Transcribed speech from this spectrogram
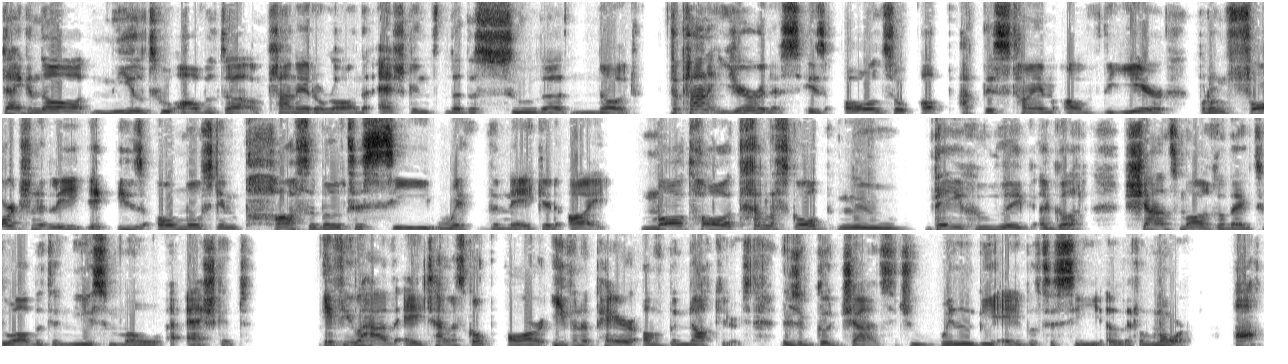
de ná níl tú ábalta an planéid Orán ecint le desúla nod. The planet Uranus is also up at this time of the year, but unfortunately it is almost impossible to see with the naked eye. Mátá telescope nu béhulig a gut, seans má go bheith tú ábalta mó a. If you have a telescope or even a pair of binoculars, there's a good chance that you will be able to see a little more. Ach,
